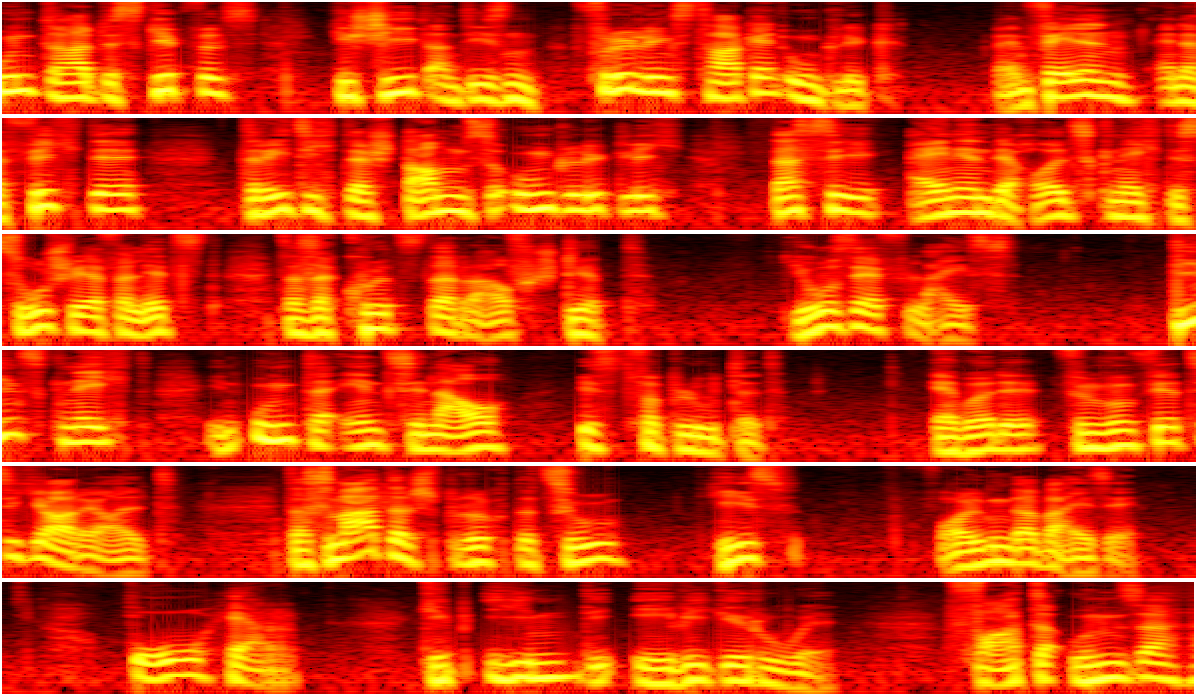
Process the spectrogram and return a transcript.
unterhalb des Gipfels, geschieht an diesem Frühlingstag ein Unglück. Beim Fällen einer Fichte dreht sich der Stamm so unglücklich, dass sie einen der Holzknechte so schwer verletzt, dass er kurz darauf stirbt. Josef Leis, Dienstknecht in Unterenzenau, ist verblutet. Er wurde 45 Jahre alt. Das Martelspruch dazu hieß folgenderweise: O Herr, gib ihm die ewige Ruhe. Vater unser,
